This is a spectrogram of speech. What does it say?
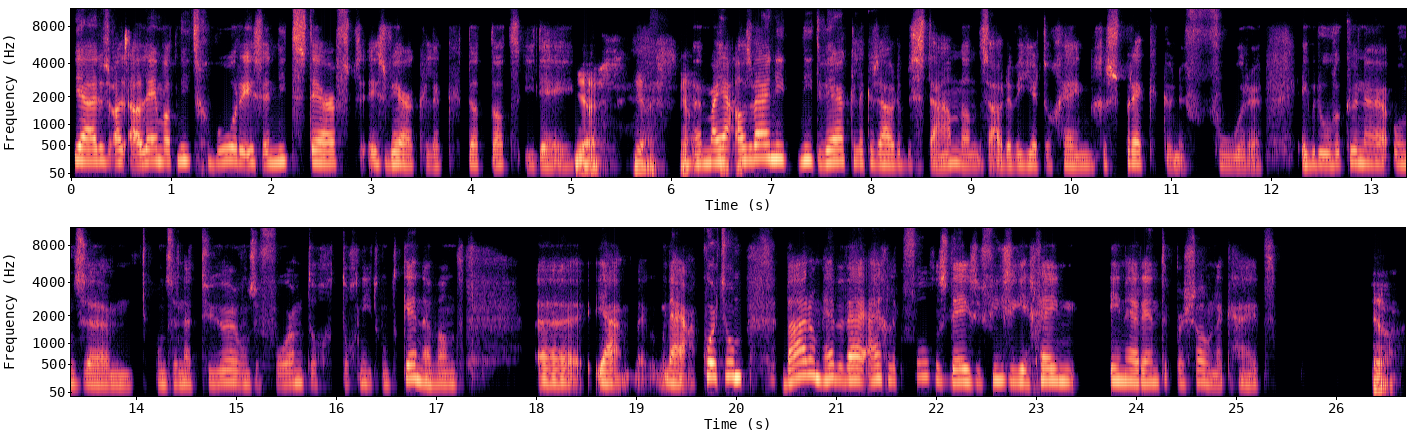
Ja, dus alleen wat niet geboren is en niet sterft, is werkelijk. Dat, dat idee. Juist, juist. Ja. Uh, maar ja, als wij niet, niet werkelijk zouden bestaan, dan zouden we hier toch geen gesprek kunnen voeren. Ik bedoel, we kunnen onze, onze natuur, onze vorm toch, toch niet ontkennen. Want uh, ja, nou ja, kortom, waarom hebben wij eigenlijk volgens deze visie geen inherente persoonlijkheid? Ja.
